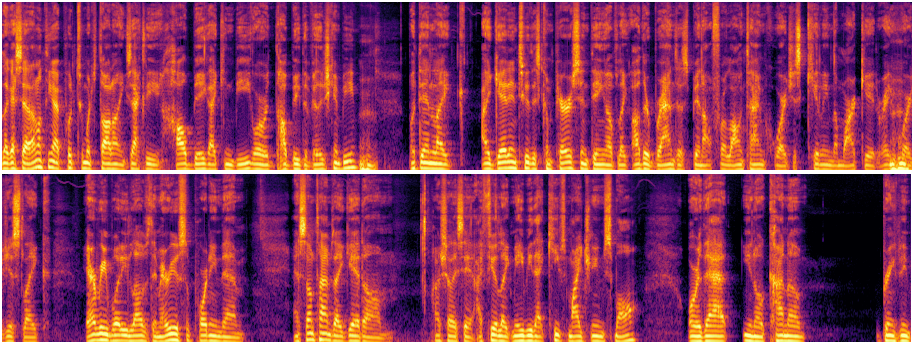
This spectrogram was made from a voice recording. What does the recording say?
like I said, I don't think I put too much thought on exactly how big I can be or how big the village can be. But then like I get into this comparison thing of like other brands that's been out for a long time who are just killing the market, right? Who are just like everybody loves them, everybody's supporting them. And sometimes I get um how shall I say? it? I feel like maybe that keeps my dream small or that, you know, kind of brings me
